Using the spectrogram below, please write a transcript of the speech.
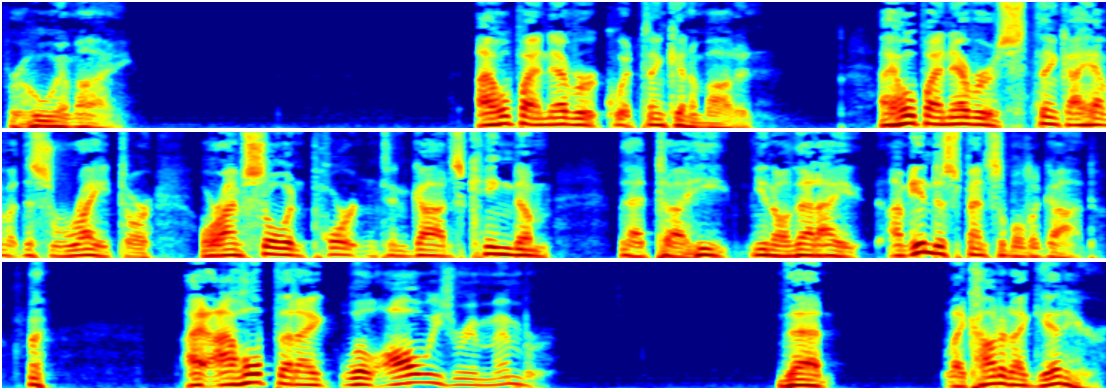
For who am I? I hope I never quit thinking about it. I hope I never think I have this right or, or I'm so important in God's kingdom that uh, he, you know, that I, I'm indispensable to God. I, I hope that I will always remember that, like, how did I get here?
